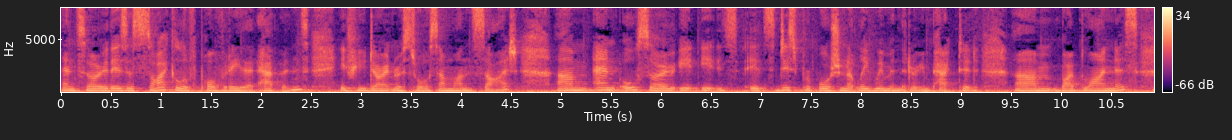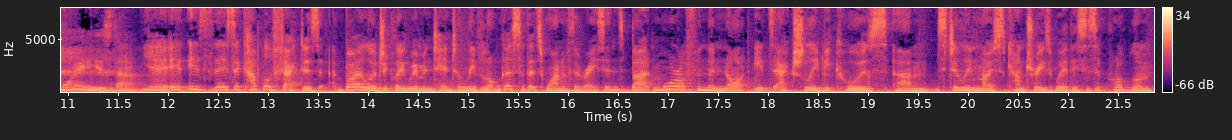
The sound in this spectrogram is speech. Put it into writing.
And so there's a cycle of poverty that happens if you don't restore someone's sight. Um, and also, it, it's, it's disproportionately women that are impacted um, by blindness. Why is that? Yeah, it is. There's a couple of factors. Biologically, women tend to live longer, so that's one of the reasons. But more often than not, it's actually because um, still in most countries where this is a problem,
